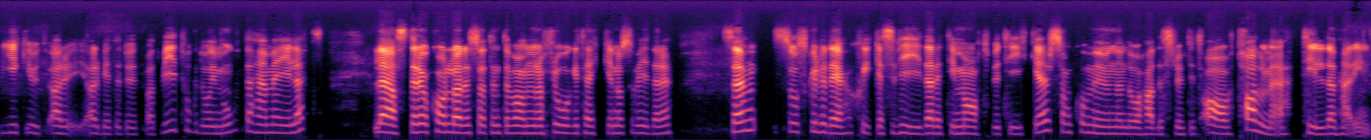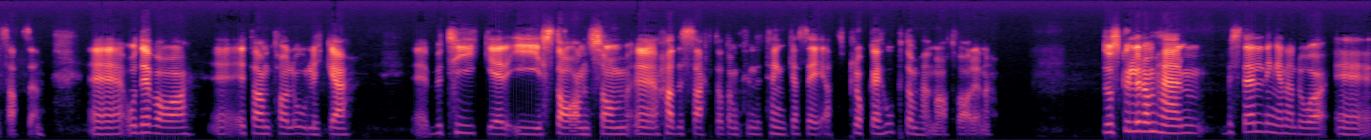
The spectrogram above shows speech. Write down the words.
gick ut, arbetet ut på att vi tog då emot det här mejlet, läste det och kollade så att det inte var några frågetecken och så vidare. Sen så skulle det skickas vidare till matbutiker som kommunen då hade slutit avtal med till den här insatsen. Eh, och det var eh, ett antal olika eh, butiker i stan som eh, hade sagt att de kunde tänka sig att plocka ihop de här matvarorna. Då skulle de här beställningarna då eh,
